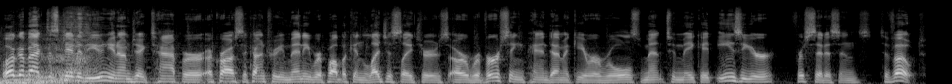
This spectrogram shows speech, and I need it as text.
Welcome back to State of the Union. I'm Jake Tapper. Across the country, many Republican legislatures are reversing pandemic era rules meant to make it easier for citizens to vote.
